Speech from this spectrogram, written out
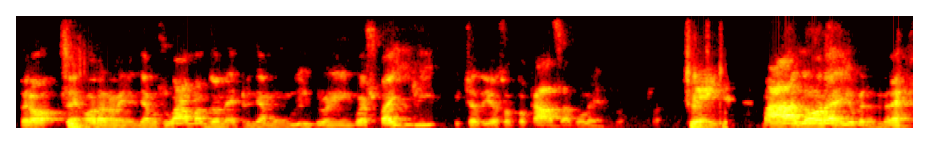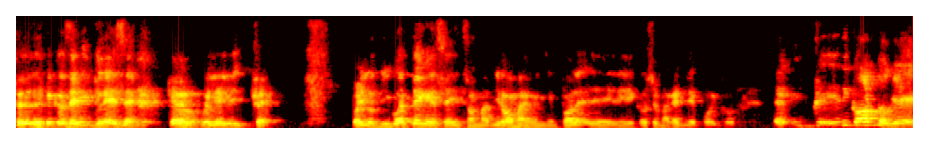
Però cioè, sì. ora noi andiamo su Amazon e prendiamo un libro in lingua swahili e ci arriva sotto casa volendo. Cioè, certo. okay? Ma allora io per andare a le cose in inglese, che erano quelle lì, cioè, poi lo dico a te che sei insomma di Roma, quindi un po' le, le cose magari le puoi... E, ricordo che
